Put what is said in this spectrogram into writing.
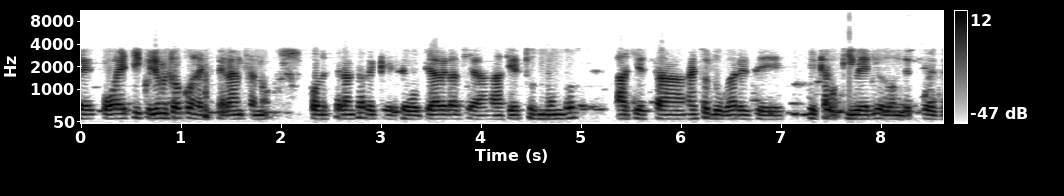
eh, poético, yo me quedo con la esperanza, ¿no? Con la esperanza de que se voltee a ver hacia, hacia estos mundos, hacia esta, a estos lugares de cautiverio donde pues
